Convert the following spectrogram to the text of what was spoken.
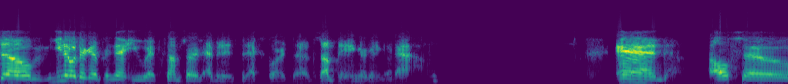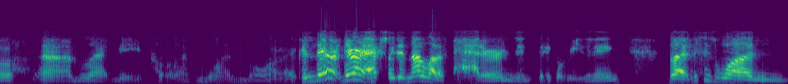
So you know they're going to present you with some sort of evidence that exports of something are going to go down. And also, Um, let me pull up one more because there there are actually there's not a lot of patterns in critical reasoning, but this is one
